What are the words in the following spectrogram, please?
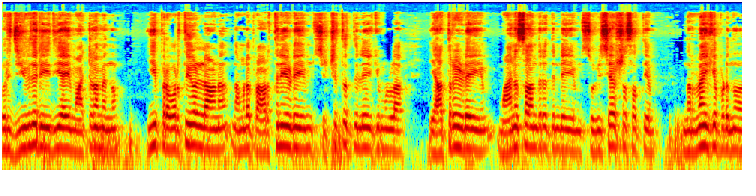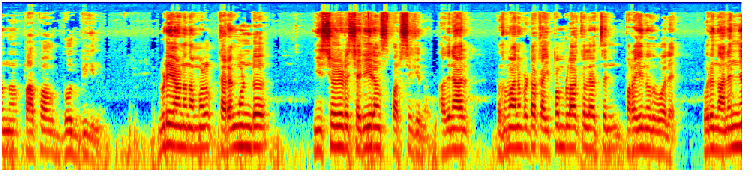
ഒരു ജീവിത രീതിയായി മാറ്റണമെന്നും ഈ പ്രവൃത്തികളിലാണ് നമ്മുടെ പ്രാർത്ഥനയുടെയും ശിക്ഷിത്വത്തിലേക്കുമുള്ള യാത്രയുടെയും മാനസാന്തരത്തിന്റെയും സുവിശേഷ സത്യം നിർണയിക്കപ്പെടുന്നതെന്ന് പാപ്പ ഉദ്ബോധിപ്പിക്കുന്നു. ഇവിടെയാണ് നമ്മൾ കരം കൊണ്ട് ഈശോയുടെ ശരീരം സ്പർശിക്കുന്നു അതിനാൽ ബഹുമാനപ്പെട്ട കൈപ്പമ്പ്ളാക്കൽ അച്ഛൻ പറയുന്നത് പോലെ ഒരു നനഞ്ഞ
